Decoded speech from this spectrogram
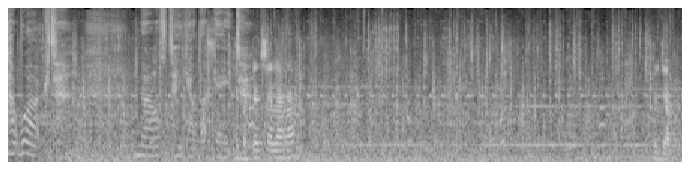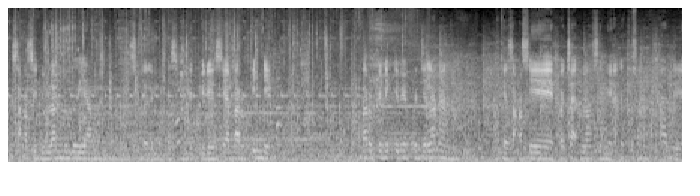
That worked. Kan saya kasih duluan dulu yang sudah 15 menit video saya baru pendek baru pendek demi perjalanan. Oke saya kasih pencet dulu sini ada tulisan apa tadi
